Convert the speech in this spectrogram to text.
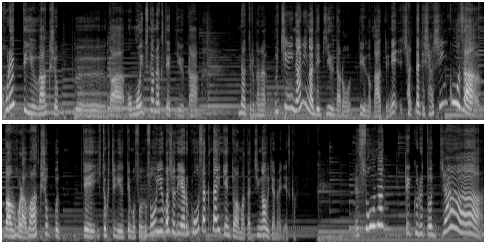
これっていうワークショップが思いつかなくてっていうかなんていうのかなうちに何ができるだろうっていうのがあってねだって写真講座はほらワークショップって一口に言ってもそのそういう場所でやる工作体験とはまた違うじゃないですか。そうなってくるとじゃあ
